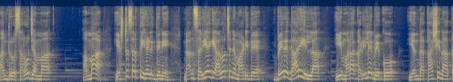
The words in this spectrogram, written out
ಅಂದ್ರು ಸರೋಜಮ್ಮ. ಅಮ್ಮ, ಎಷ್ಟು ಸರ್ತಿ ಹೇಳಿದ್ದೀನಿ, ನಾನು ಸರಿಯಾಗಿ ಆಲೋಚನೆ ಮಾಡಿದೆ, ಬೇರೆ ದಾರಿ ಇಲ್ಲ, ಈ ಮರ ಕಡಿಲೇಬೇಕು ಎಂದ ಕಾಶಿನಾಥ.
